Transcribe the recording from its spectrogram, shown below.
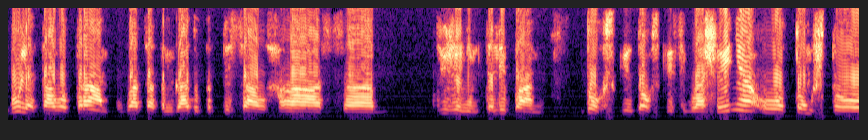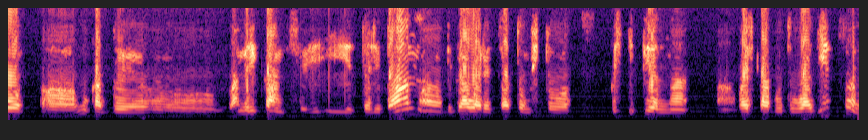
Более того, Трамп в 2020 году подписал а, с а, движением Талибан Дохское, Дохское соглашение о том, что а, ну, как бы, э, американцы и Талибан а, договариваются о том, что постепенно войска будут уводиться.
